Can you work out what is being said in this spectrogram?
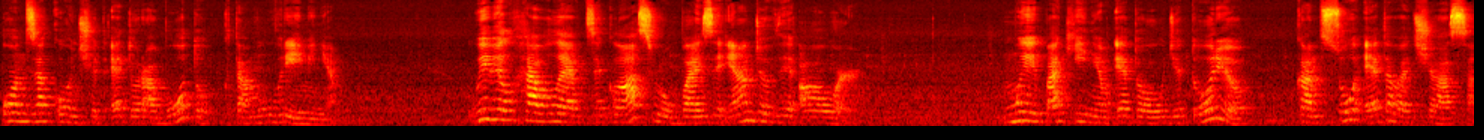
Он закончит эту работу к тому времени. We will have left the classroom by the end of the hour. Мы покинем эту аудиторию к концу этого часа.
